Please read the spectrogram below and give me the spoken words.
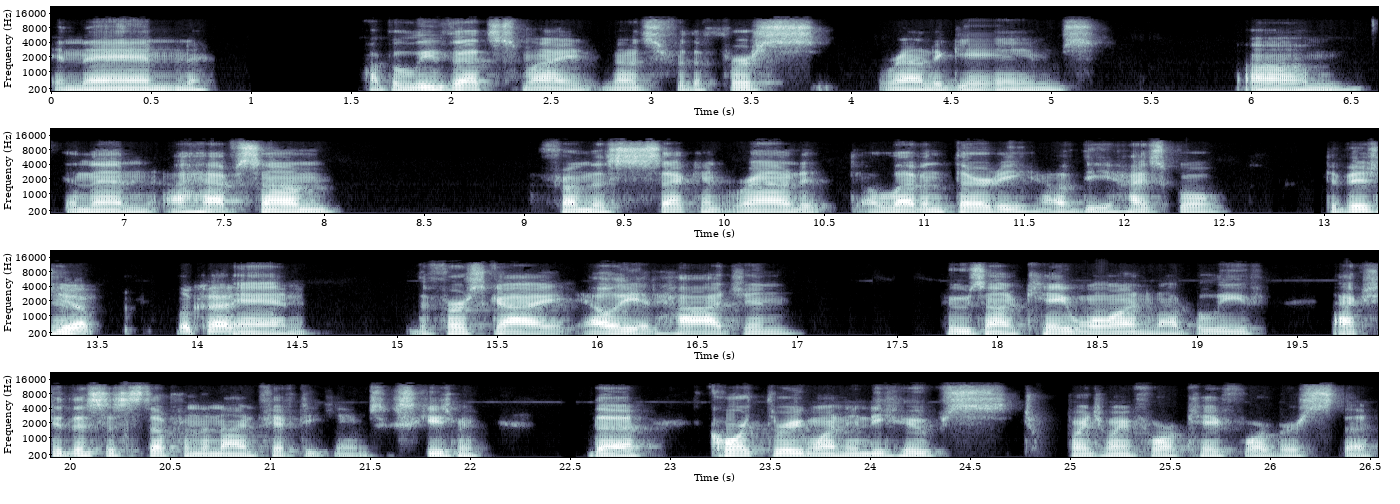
and then I believe that's my notes for the first round of games. Um, and then I have some from the second round at 11:30 of the high school division. Yep. Okay. And the first guy, Elliot Hodgen, who's on K1, and I believe actually this is stuff from the 950 games. Excuse me. The court three one Indy Hoops 2024 K4 versus the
